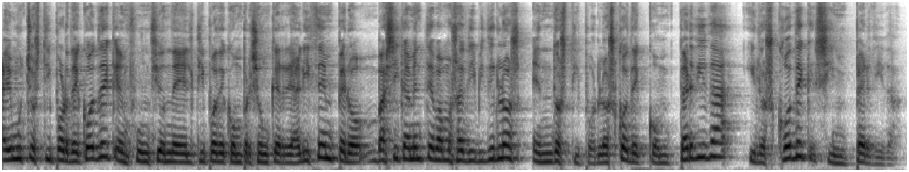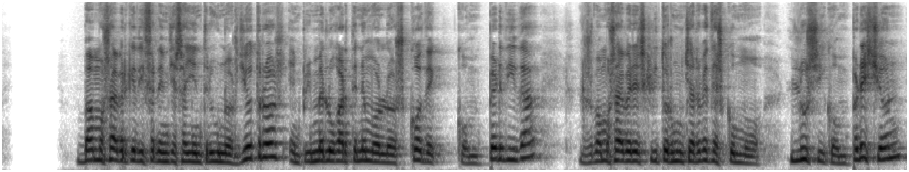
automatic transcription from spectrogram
Hay muchos tipos de codec en función del tipo de compresión que realicen, pero básicamente vamos a dividirlos en dos tipos, los codec con pérdida y los codec sin pérdida. Vamos a ver qué diferencias hay entre unos y otros. En primer lugar tenemos los codec con pérdida, los vamos a ver escritos muchas veces como lossy compression,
